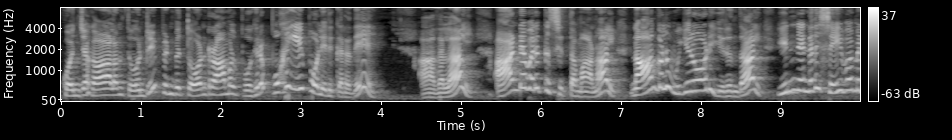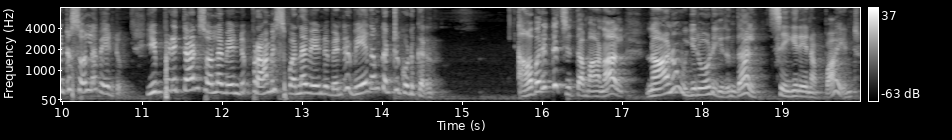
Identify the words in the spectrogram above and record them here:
கொஞ்ச காலம் தோன்றி பின்பு தோன்றாமல் போகிற புகையைப் போல் இருக்கிறதே ஆதலால் ஆண்டவருக்கு சித்தமானால் நாங்களும் உயிரோடு இருந்தால் இன்னென்னதை செய்வோம் என்று சொல்ல வேண்டும். இப்படித்தான் சொல்ல வேண்டும் பிராமிஸ் பண்ண வேண்டும் என்று வேதம் கற்றுக் கொடுக்கிறது. அவருக்கு சித்தமானால் நானும் உயிரோடு இருந்தால் செய்கிறேன் அப்பா என்று.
